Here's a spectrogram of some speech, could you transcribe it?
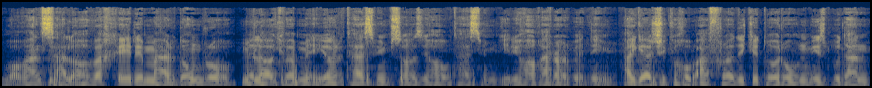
واقعا صلاح و خیر مردم رو ملاک و معیار تصمیم سازی ها و تصمیم گیری ها قرار بدیم. اگرچه که خب افرادی که دور اون میز بودن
